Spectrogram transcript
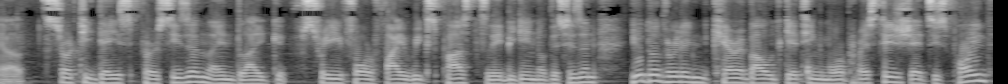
uh, 30 days per season and like three, four, five weeks past the beginning of the season. You don't really care about getting more prestige at this point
